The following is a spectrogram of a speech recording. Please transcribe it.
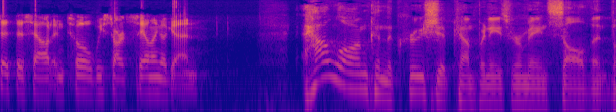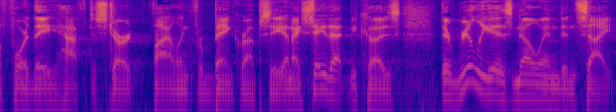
sit this out until we start sailing again. How long can the cruise ship companies remain solvent before they have to start filing for bankruptcy? And I say that because there really is no end in sight.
